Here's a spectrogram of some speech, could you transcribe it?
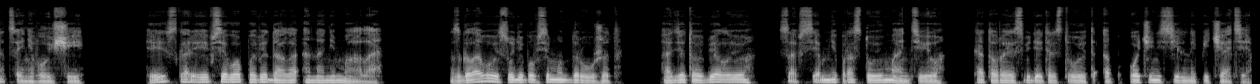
оценивающий. И, скорее всего, повидала она немало. С головой, судя по всему, дружит, одета в белую, совсем непростую мантию, которая свидетельствует об очень сильной печати.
